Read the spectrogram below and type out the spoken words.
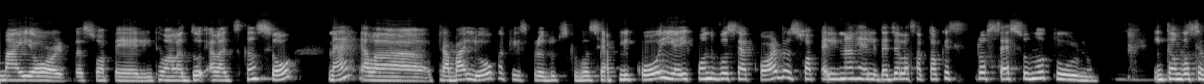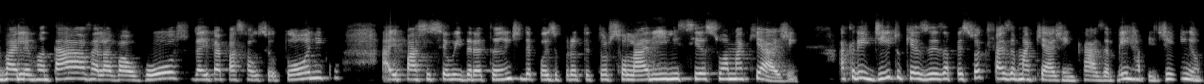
maior da sua pele. Então, ela, ela descansou né? Ela trabalhou com aqueles produtos que você aplicou e aí quando você acorda, sua pele na realidade ela só toca esse processo noturno. Uhum. Então você vai levantar, vai lavar o rosto, daí vai passar o seu tônico, aí passa o seu hidratante, depois o protetor solar e inicia a sua maquiagem. Acredito que às vezes a pessoa que faz a maquiagem em casa bem rapidinho,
